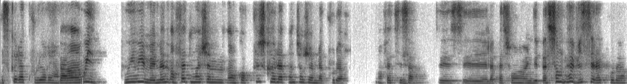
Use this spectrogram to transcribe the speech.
Est-ce que la couleur est importante ben, Oui, oui, oui, mais même en fait, moi, j'aime encore plus que la peinture, j'aime la couleur. En fait, c'est ça. C'est la passion, une des passions de ma vie, c'est la couleur.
